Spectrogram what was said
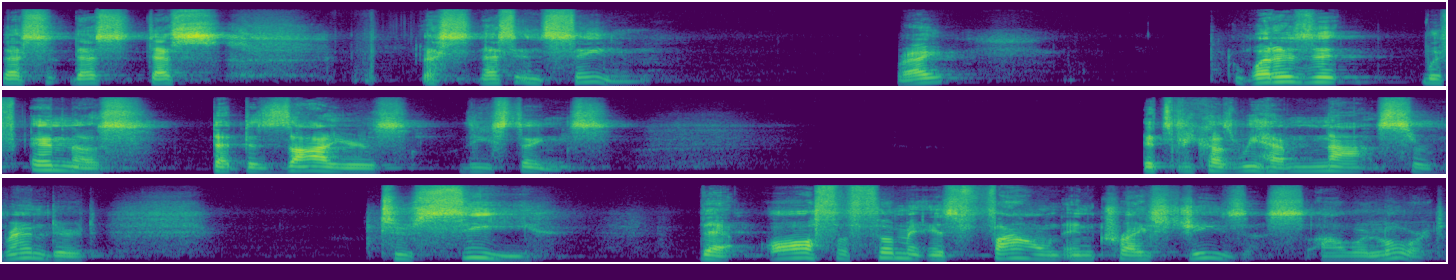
That's that's that's that's that's insane. Right? What is it within us that desires these things? It's because we have not surrendered to see that all fulfillment is found in Christ Jesus, our Lord.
